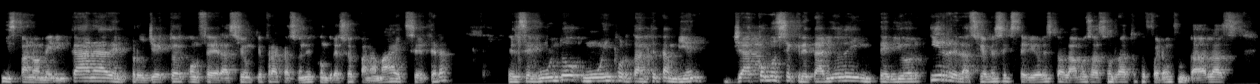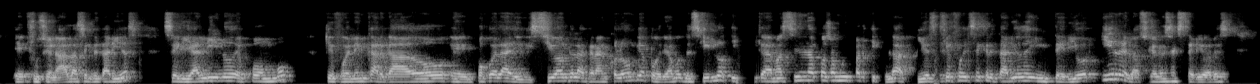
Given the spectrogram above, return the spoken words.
hispanoamericana, del proyecto de confederación que fracasó en el Congreso de Panamá, etcétera. El segundo, muy importante también, ya como secretario de Interior y Relaciones Exteriores, que hablamos hace un rato que fueron fundadas las, eh, las secretarías, sería Lino de Pombo, que fue el encargado eh, un poco de la división de la Gran Colombia, podríamos decirlo, y que además tiene una cosa muy particular, y es que fue el secretario de Interior y Relaciones Exteriores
